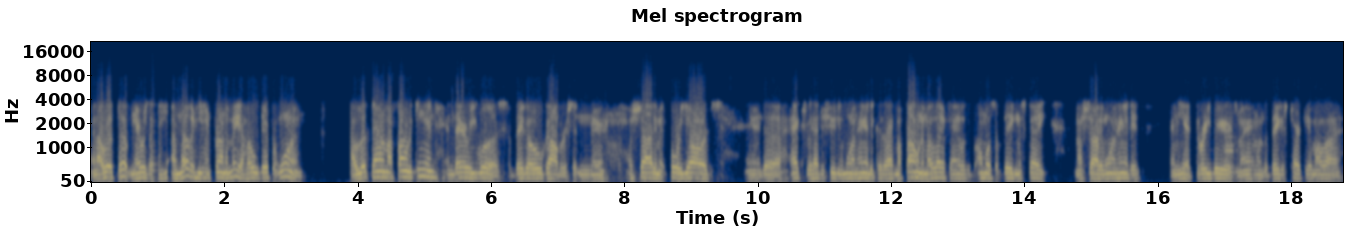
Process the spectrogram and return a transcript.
and I looked up, and there was a, another hen in front of me, a whole different one. I looked down at my phone again, and there he was, a big old gobbler sitting there. I shot him at 40 yards, and uh, actually had to shoot him one-handed because I had my phone in my left hand. It was almost a big mistake, and I shot him one-handed, and he had three beards, man, one of the biggest turkey of my life.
